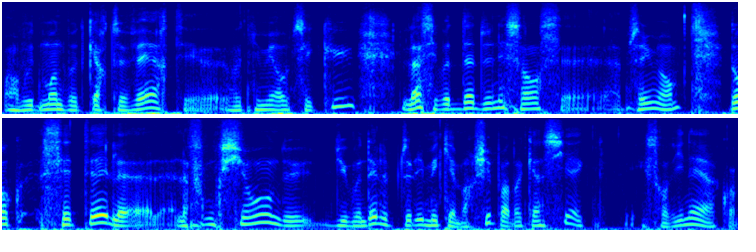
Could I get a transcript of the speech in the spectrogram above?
on vous demande votre carte verte et votre numéro de sécu. Là, c'est votre date de naissance, absolument. Donc, c'était la, fonction du modèle Ptolémée qui a marché pendant 15 siècles. Extraordinaire, quoi.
